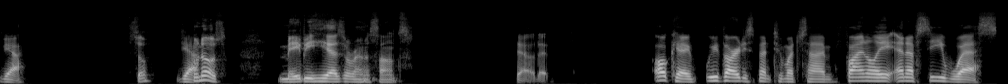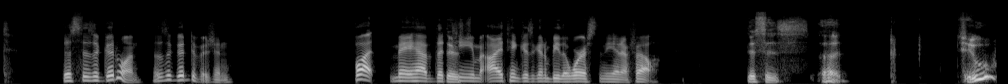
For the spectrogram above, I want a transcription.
Yeah. So Yeah. who knows? Maybe he has a renaissance. Doubt it. Okay, we've already spent too much time. Finally, NFC West. This is a good one. This is a good division. But may have the There's- team I think is going to be the worst in the NFL. This is a two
